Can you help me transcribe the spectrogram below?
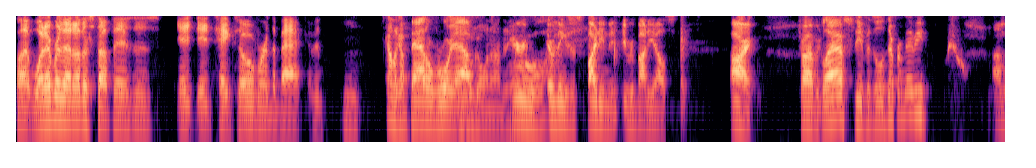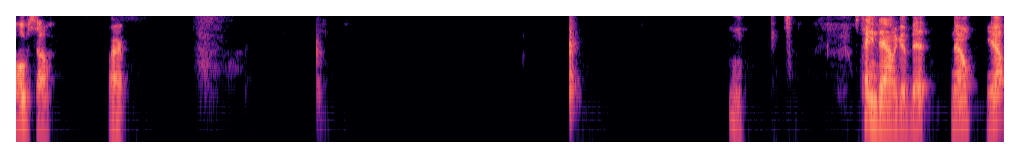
but whatever that other stuff is, is it it takes over at the back. Kind of like a battle royale Mm. going on in here. Ooh. Everything's just fighting everybody else. All right. Try have a glass, see if it's a little different, maybe. I hope so. All right. It's tamed down a good bit. No? Yeah?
